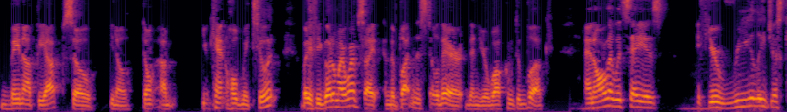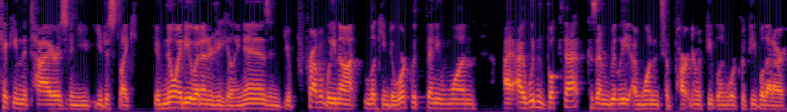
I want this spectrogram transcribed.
may not be up. So, you know, don't, um, you can't hold me to it. But if you go to my website and the button is still there, then you're welcome to book. And all I would say is, if you're really just kicking the tires and you, you just like, you have no idea what energy healing is and you're probably not looking to work with anyone, I, I wouldn't book that because I'm really, I wanted to partner with people and work with people that are,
